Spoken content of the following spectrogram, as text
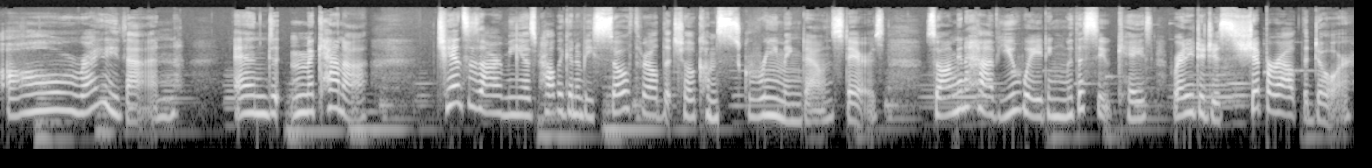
Alrighty then. And McKenna, chances are Mia's probably going to be so thrilled that she'll come screaming downstairs. So I'm going to have you waiting with a suitcase, ready to just ship her out the door.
